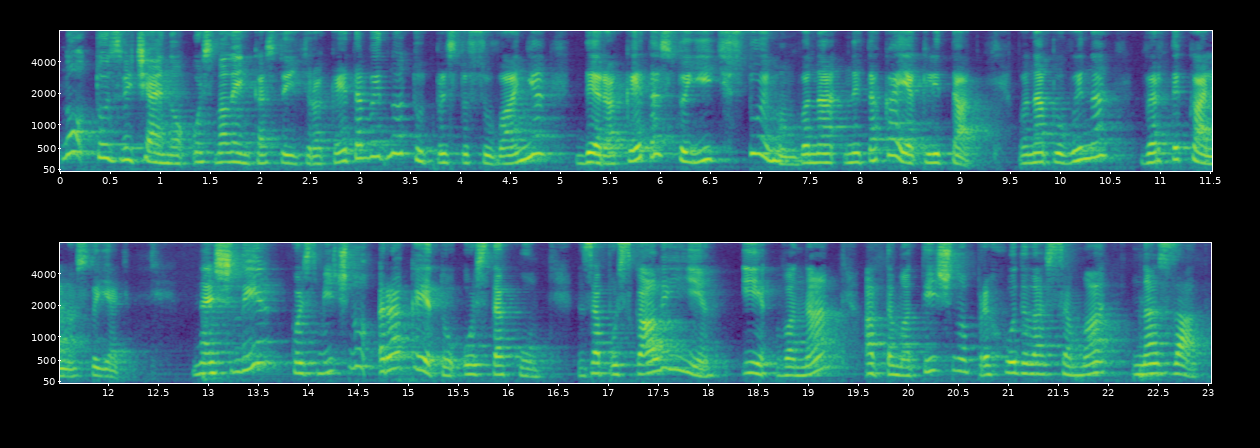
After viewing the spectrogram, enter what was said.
Ну, тут, звичайно, ось маленька стоїть ракета, видно, тут пристосування, де ракета стоїть стоймом. Вона не така, як літак. Вона повинна вертикально стояти. Знайшли космічну ракету, ось таку, запускали її, і вона автоматично приходила сама назад.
